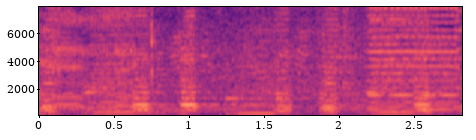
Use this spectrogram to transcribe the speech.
all around.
